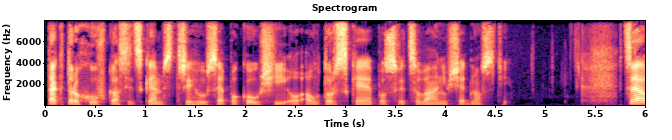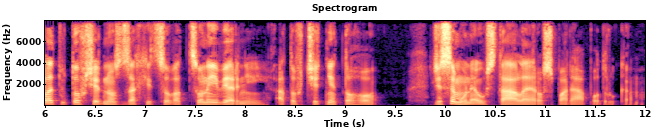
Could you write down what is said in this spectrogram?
tak trochu v klasickém střihu se pokouší o autorské posvěcování všednosti. Chce ale tuto všednost zachycovat co nejvěrněji, a to včetně toho, že se mu neustále rozpadá pod rukama.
